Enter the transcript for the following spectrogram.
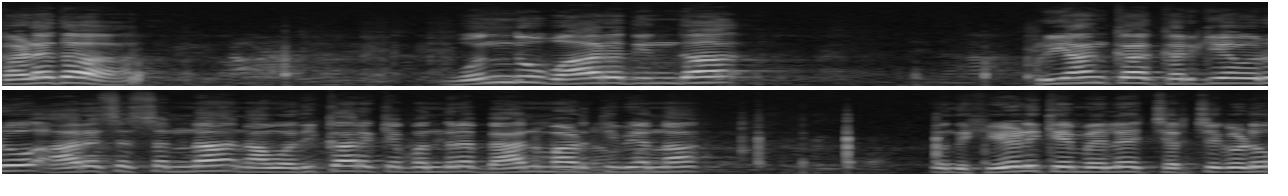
ಕಳೆದ ಒಂದು ವಾರದಿಂದ ಪ್ರಿಯಾಂಕಾ ಖರ್ಗೆ ಅವರು ಆರ್ ಎಸ್ ಎಸ್ ಅನ್ನ ನಾವು ಅಧಿಕಾರಕ್ಕೆ ಬಂದರೆ ಬ್ಯಾನ್ ಮಾಡ್ತೀವಿ ಅನ್ನೋ ಒಂದು ಹೇಳಿಕೆ ಮೇಲೆ ಚರ್ಚೆಗಳು,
